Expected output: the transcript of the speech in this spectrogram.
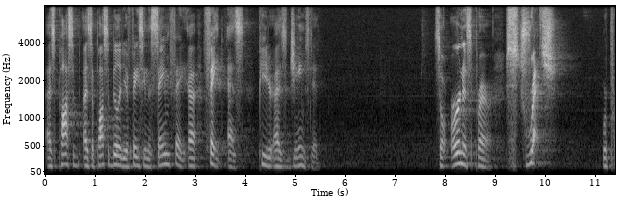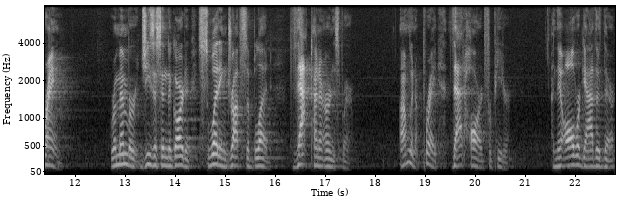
as, possi- as a possibility of facing the same fate, uh, fate as Peter, as James did. So, earnest prayer, stretch. We're praying. Remember Jesus in the garden, sweating drops of blood. That kind of earnest prayer. I'm going to pray that hard for Peter. And they all were gathered there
